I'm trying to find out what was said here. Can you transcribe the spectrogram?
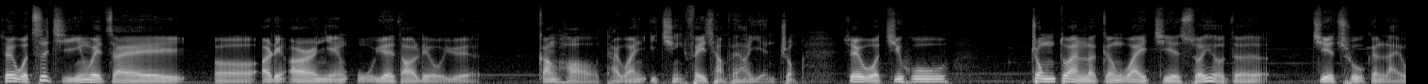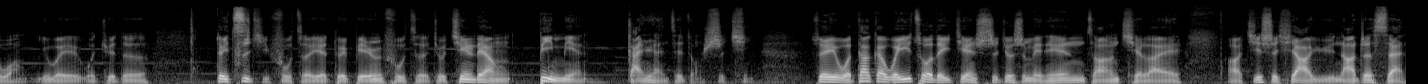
所以我自己因为在。呃，二零二二年五月到六月，刚好台湾疫情非常非常严重，所以我几乎中断了跟外界所有的接触跟来往，因为我觉得对自己负责，也对别人负责，就尽量避免感染这种事情。所以我大概唯一做的一件事，就是每天早上起来，啊，即使下雨，拿着伞。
